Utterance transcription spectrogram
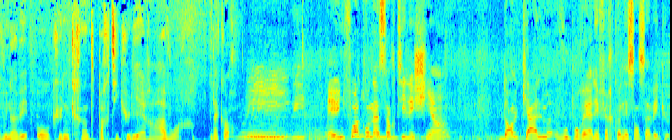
Vous n'avez aucune crainte particulière à avoir. D'accord? Oui. oui. Et une fois qu'on a sorti les chiens, dans le calme, vous pourrez aller faire connaissance avec eux.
